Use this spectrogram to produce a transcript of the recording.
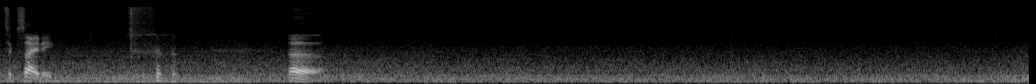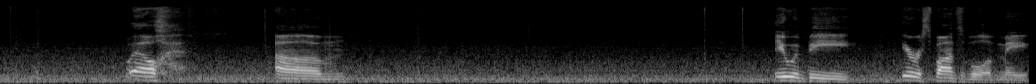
it's exciting. uh. Well, um, it would be irresponsible of me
